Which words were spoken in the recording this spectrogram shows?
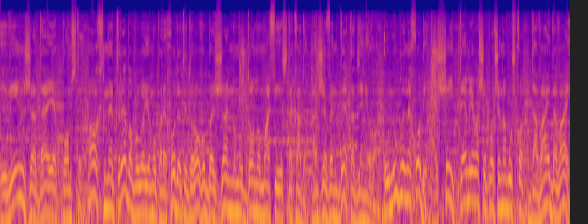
і він жадає помсти. Ох, не треба було йому переходити дорогу безжальному дону мафії стакадо. Адже вендета для нього улюблене хобі, а ще й темрява шепоче на вушко. Давай, давай,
